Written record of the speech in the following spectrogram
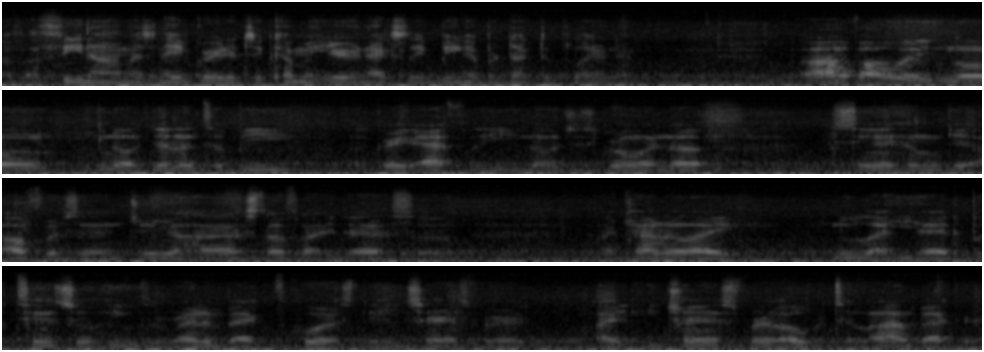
a, a phenom as an eighth grader to coming here and actually being a productive player now? I've always known, you know, Dylan to be great athlete. You know, just growing up, seeing him get offers in junior high and stuff like that. So I kind of like knew like he had the potential. He was a running back, of course. Then he transferred, like he transferred over to linebacker,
